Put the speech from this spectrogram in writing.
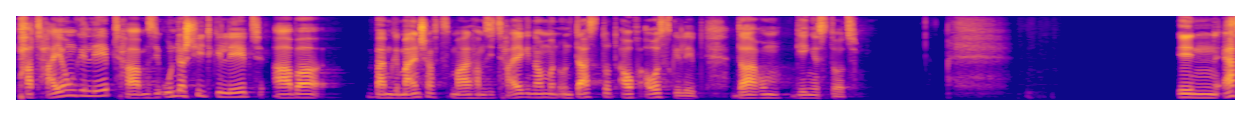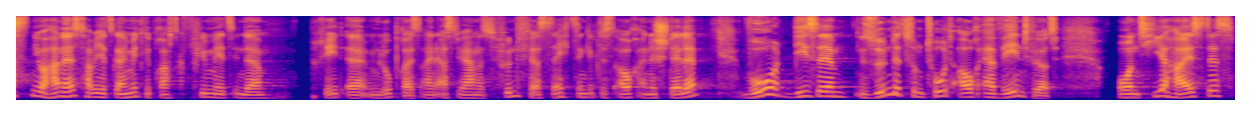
Parteiung gelebt, haben sie Unterschied gelebt, aber beim Gemeinschaftsmahl haben sie teilgenommen und das dort auch ausgelebt. Darum ging es dort. In 1. Johannes, habe ich jetzt gar nicht mitgebracht, fiel mir jetzt in der, im Lobpreis ein, 1. Johannes 5, Vers 16 gibt es auch eine Stelle, wo diese Sünde zum Tod auch erwähnt wird. Und hier heißt es,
